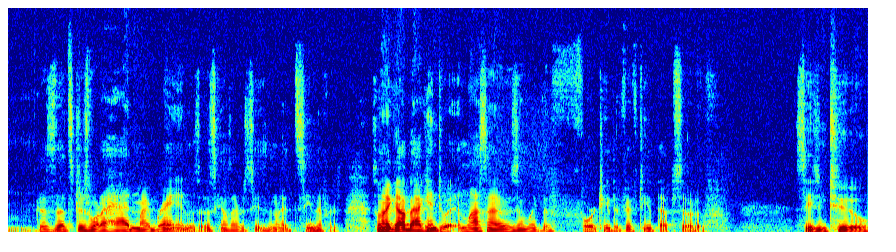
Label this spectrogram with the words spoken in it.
hmm. because that's just what I had in my brain was it was canceled every season. I'd seen the first, so then I got back into it, and last night I was in like the 14th or 15th episode of season two,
